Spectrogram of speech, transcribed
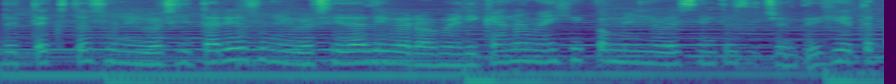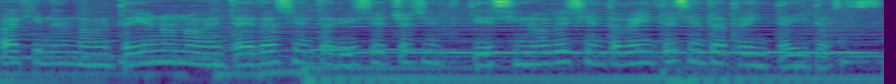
de Textos Universitarios, Universidad Iberoamericana, México, 1987, páginas 91, 92, 118, 119, 120, 132.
